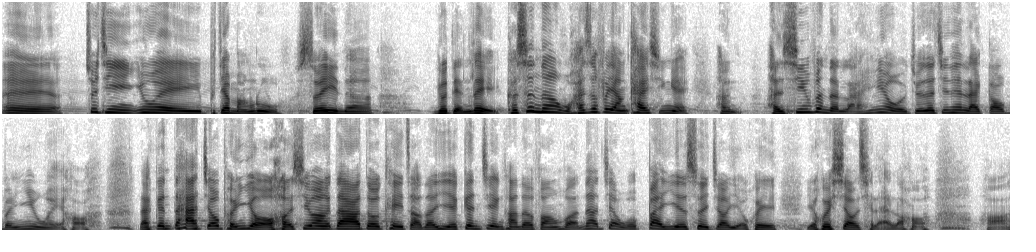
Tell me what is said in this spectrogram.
哎，最近因为比较忙碌，所以呢有点累。可是呢，我还是非常开心哎，很很兴奋的来，因为我觉得今天来搞本运委哈，来跟大家交朋友，希望大家都可以找到一些更健康的方法。那这样我半夜睡觉也会也会笑起来了哈。好，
